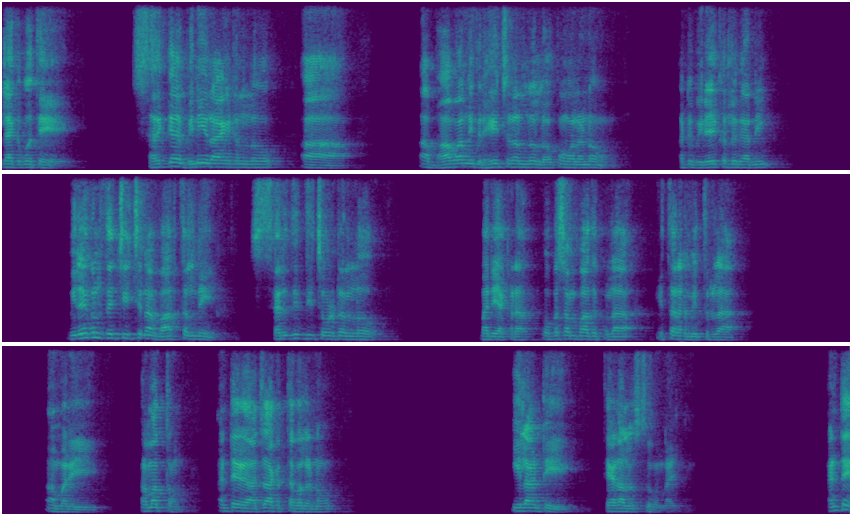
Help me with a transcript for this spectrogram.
లేకపోతే సరిగ్గా విని రాయడంలో ఆ ఆ భావాన్ని గ్రహించడంలో లోపం వలనో అటు విలేకరులు కానీ విలేకరులు తెచ్చి ఇచ్చిన వార్తల్ని సరిదిద్ది చూడటంలో మరి అక్కడ ఉపసంపాదకుల ఇతర మిత్రుల మరి ప్రమత్తం అంటే అజాగ్రత్త వలన ఇలాంటి తేడాలు వస్తూ ఉన్నాయి. అంటే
